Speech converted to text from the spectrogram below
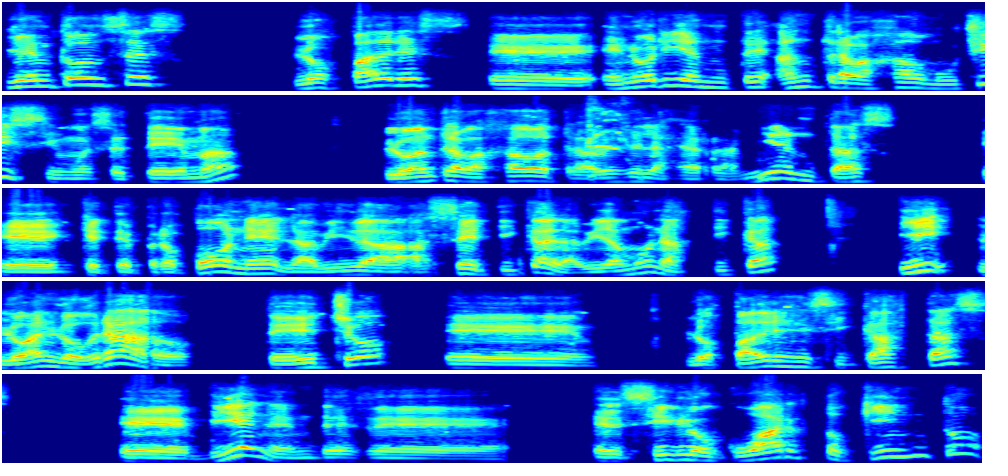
Y entonces los padres eh, en Oriente han trabajado muchísimo ese tema, lo han trabajado a través de las herramientas eh, que te propone la vida ascética, la vida monástica, y lo han logrado. De hecho, eh, los padres de Sicastas vienen desde el siglo IV, V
